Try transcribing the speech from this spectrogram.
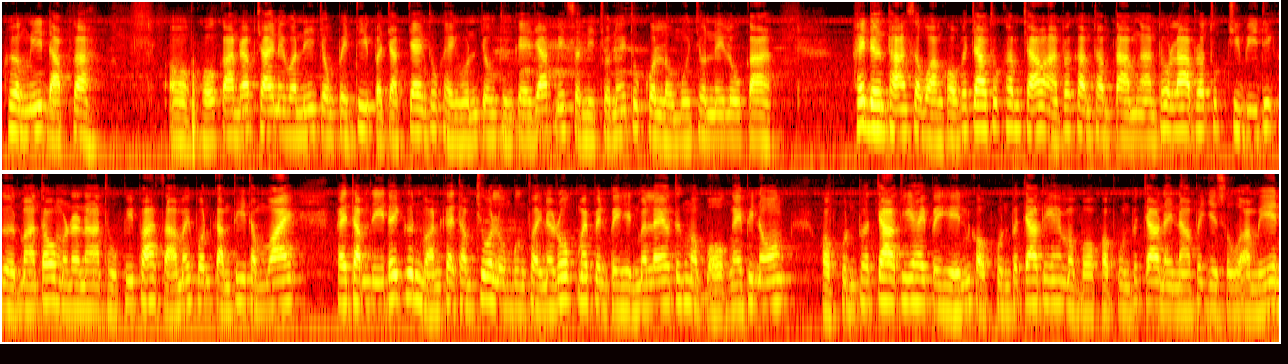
เครื่องนี้ดับค่ะออขอการรับใช้ในวันนี้จงเป็นที่ประจักษ์แจ้งทุกแห่งหนจงถึงแก่ญาติมิตรสนิทชนให้ทุกคนเหล่ามูชนในโลกา ให้เดินทางสว่างของพระเจ้าทุกค่ำเช้าอ่านพระคำทำตามงานโทษลาภเพราะทุกชีวิตที่เกิดมาต้องมรณาถูกพิพากษาไม่พ้นกรรมที่ทำไว้ ใครทำดีได้ขึ้นหวันใครทำชั่วลงบึงไฟนรกไม่เป็นไปเห็นมาแล้ว ถึงมาบอกไงพี่น้อง ขอบคุณพระเจ้าที่ให้ไปเห็น ขอบคุณพระเจ้าที่ให้มาบอกขอบคุณพระเจ้าในนามพระเยซูอาเมน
